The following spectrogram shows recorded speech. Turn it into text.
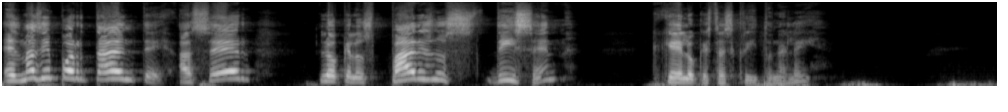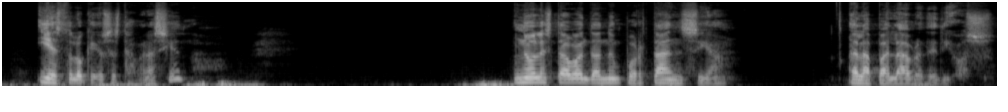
Es más importante hacer lo que los padres nos dicen que lo que está escrito en la ley. Y esto es lo que ellos estaban haciendo. No le estaban dando importancia a la palabra de Dios.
